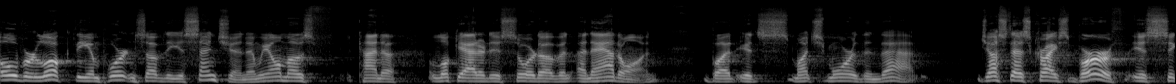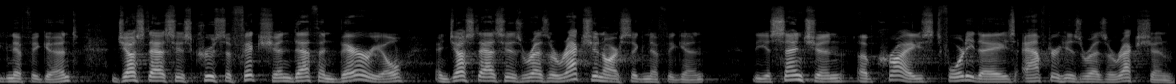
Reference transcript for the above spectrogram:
overlook the importance of the ascension and we almost kind of look at it as sort of an, an add on, but it's much more than that. Just as Christ's birth is significant, just as his crucifixion, death, and burial, and just as his resurrection are significant, the ascension of Christ 40 days after his resurrection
